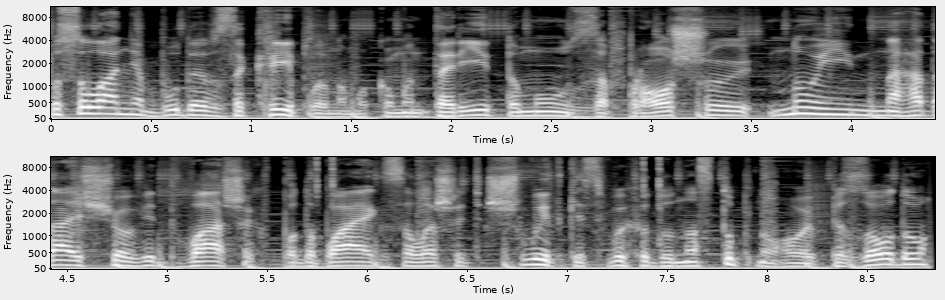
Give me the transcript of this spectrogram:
Посилання буде в закріпленому коментарі, тому запрошую. Ну і нагадаю, що від ваших вподобайок залежить швидкість виходу наступного епізоду.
